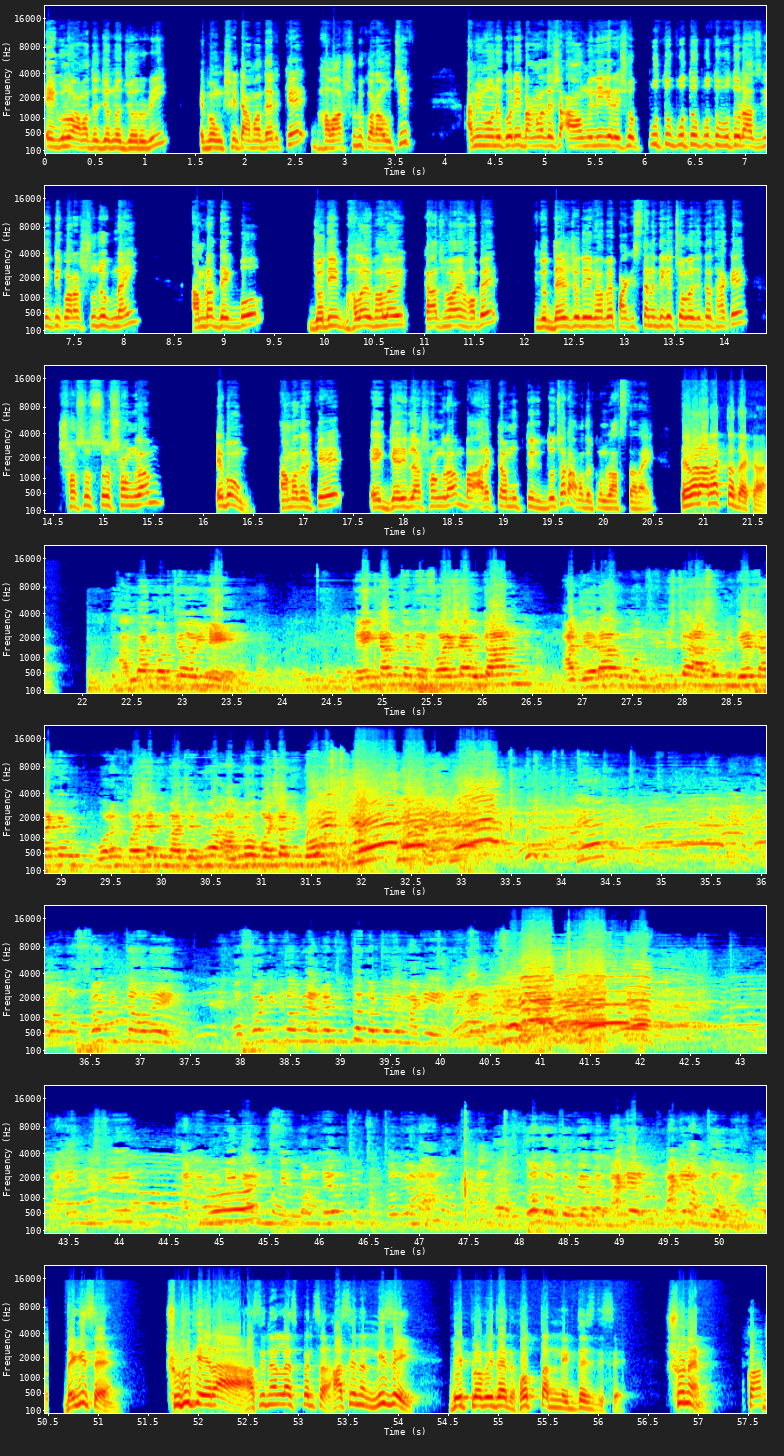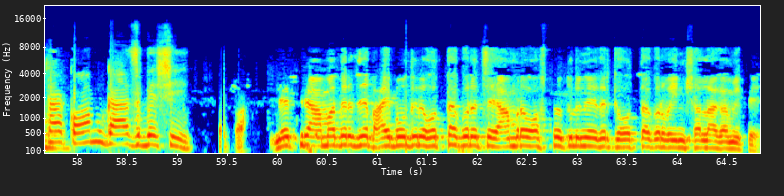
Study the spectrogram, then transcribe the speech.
এগুলো আমাদের জন্য জরুরি এবং সেটা আমাদেরকে ভাবা শুরু করা উচিত। আমি মনে করি বাংলাদেশ আওয়ামী লীগের এসব পুতু পুতু পুতু পুতু রাজনীতি করার সুযোগ নাই। আমরা দেখব যদি ভালোই ভালোই কাজ হয়, হবে। কিন্তু দেশ যদি এইভাবে পাকিস্তানের দিকে চলে যেতে থাকে, সশস্ত্র সংগ্রাম এবং আমাদেরকে এই গেরিলা সংগ্রাম বা আরেকটা মুক্তিযুদ্ধ ছাড়া আমাদের কোনো রাস্তা নাই। এবার আর একটা দেখান। আমরা করতে হইলে এইখানে পয়সা উঠান আর যারা মন্ত্রী মিনিস্টার আসল বিদেশ তারাকে বলেন পয়সা দিবার জন্য আমরাও পয়সা দিব। অস্ত্র কিনতে হবে। অস্ত্র কিনতে হবে আমরা যুদ্ধ করতে হবে মাঠে। খালি মিছিল খালি মিছিল করলেও চল- চলবে না। দেখেছেন শুধু কি এরা হাসিনা স্পেন্সার হাসিনা নিজেই বিপ্লবীদের হত্যার নির্দেশ দিছে। শুনেন। কথা কম গাছ বেশি। নেত্রী আমাদের যে ভাই বোনদের হত্যা করেছে আমরা অস্ত্র তুলে নিয়ে এদেরকে হত্যা করব ইনশাল্লাহ আগামীতে।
